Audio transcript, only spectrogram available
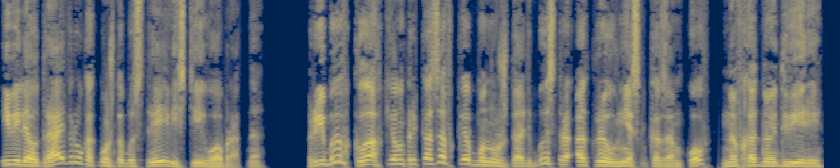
и велел драйверу как можно быстрее вести его обратно. Прибыв к лавке, он, приказав кэбману ждать, быстро открыл несколько замков на входной двери,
